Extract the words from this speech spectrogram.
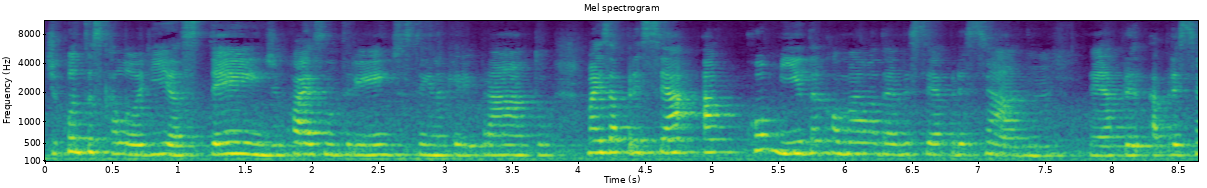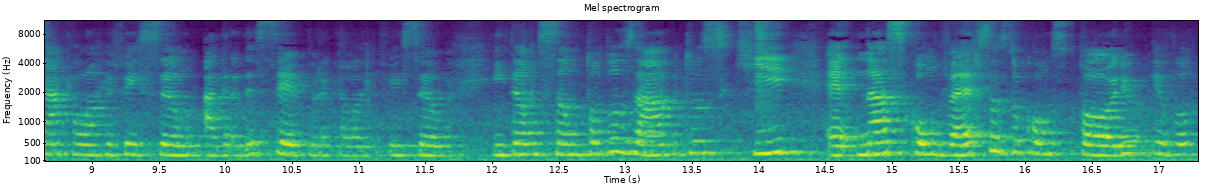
de quantas calorias tem, de quais nutrientes tem naquele prato, mas apreciar a comida como ela deve ser apreciada, né? apreciar aquela refeição, agradecer por aquela refeição. Então são todos hábitos que é, nas conversas do consultório eu vou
